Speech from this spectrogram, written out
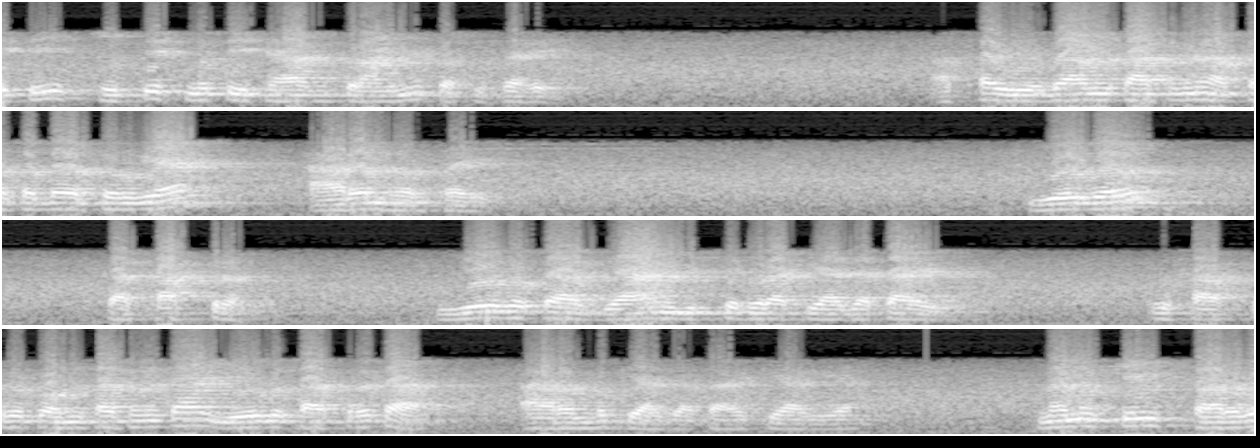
इसी श्रुति स्मृति इतिहास पुराण में प्रसिद्ध है। अर्थ योगानुशासन में अर्थ शब्द अर्थ हो गया, आरंभ अर्थ है। योग का शास्त्र, योग का ज्ञान जिसके द्वारा किया जाता है, उस शास्त्र को अनुशासन का, योग शास्त्र का आरंभ किया जाता है, किया गया। ननु सर्व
